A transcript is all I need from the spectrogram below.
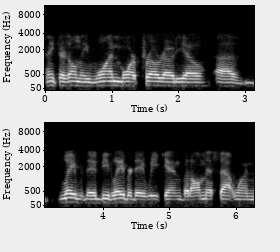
I think there's only one more pro rodeo. Uh, Labor it'd be Labor Day weekend, but I'll miss that one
